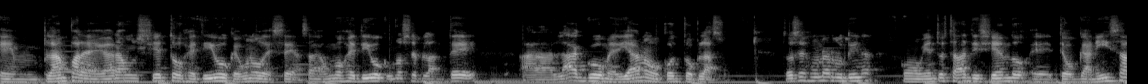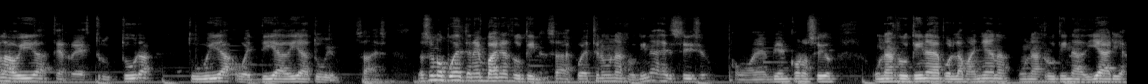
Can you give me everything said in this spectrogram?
en plan para llegar a un cierto objetivo que uno desea, ¿sabes? Un objetivo que uno se plantee a largo, mediano o corto plazo. Entonces una rutina, como bien tú estabas diciendo, eh, te organiza la vida, te reestructura tu vida o el día a día tuyo, ¿sabes? Entonces uno puede tener varias rutinas, ¿sabes? Puedes tener una rutina de ejercicio, como es bien conocido, una rutina de por la mañana, una rutina diaria,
